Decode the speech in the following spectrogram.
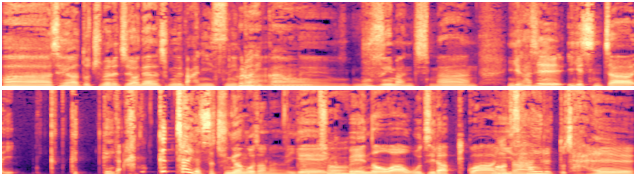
아, 제가 또 주변에 좀 연애하는 친구들이 많이 있으니까. 그러니까요. 네, 무수히 많지만, 이게 사실, 이게 진짜, 이, 그, 그, 그러니까 한 끗 차이가 진짜 중요한 거잖아요. 이게 그쵸. 그 매너와 오지랖과 이 맞아요. 사이를 또 잘,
